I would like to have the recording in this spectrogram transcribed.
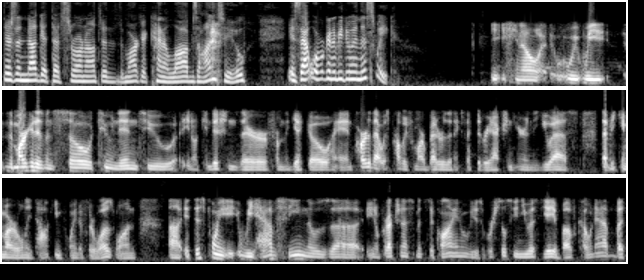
there's a nugget that's thrown out there that the market kind of lobs onto. Is that what we're going to be doing this week? You know, we, we the market has been so tuned into you know conditions there from the get go, and part of that was probably from our better than expected reaction here in the U.S. That became our only talking point, if there was one. Uh, at this point, we have seen those uh, you know production estimates decline. We're still seeing USDA above CONAB, but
